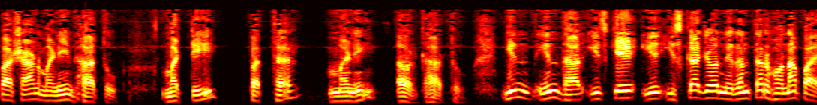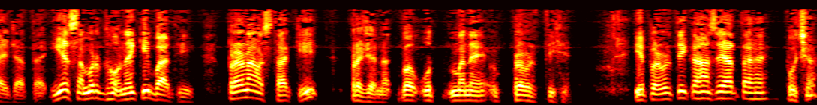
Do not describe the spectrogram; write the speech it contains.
पाषाण मणि धातु, मट्टी, पत्थर, मणि और धातु। इन इन धा, इसके इसका जो निरंतर होना पाया जाता है, ये समृद्ध होने की बाद ही प्राणावस्था की प्रजन मैंने प्रवृत्ति है। ये प्रवृत्ति कहाँ से आता है? पूछा।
